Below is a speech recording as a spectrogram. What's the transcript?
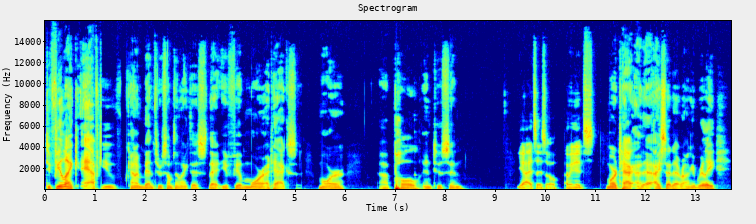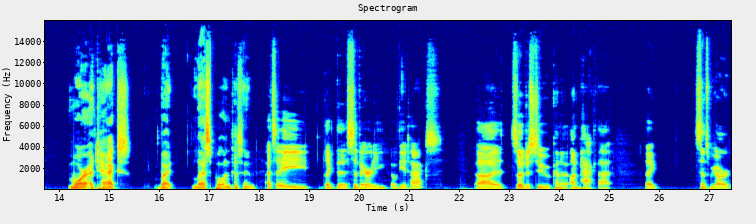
Do you feel like after you've kind of been through something like this that you feel more attacks, more uh, pull into sin? Yeah, I'd say so. I mean, it's More attack. I, I said that wrong. It really more attacks, but less pull into sin. I'd say like the severity of the attacks. Uh, so just to kind of unpack that, like since we are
